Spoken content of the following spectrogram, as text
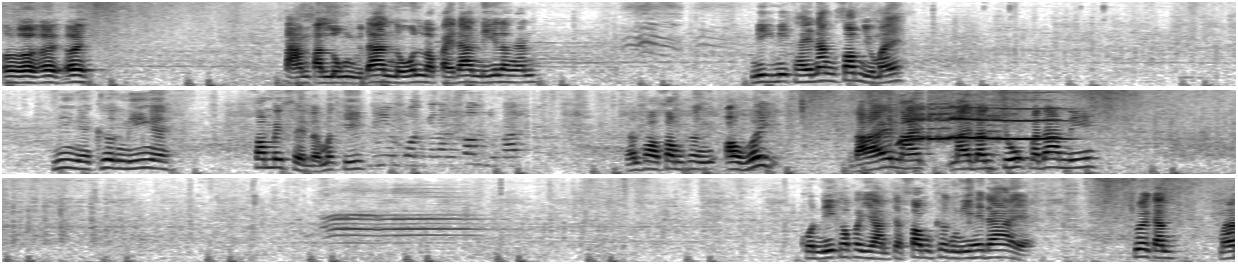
เออเอ้ยเอ้ยตามตาลุงอยู่ด้านนู้นเราไปด้านนี้แล้วงั้น มีมีใครนั่งซ่อมอยู่ไหมนี่ไงเครื่องนี้ไง ซ่อมไม่เสร็จเหรอเมื่อกี้ มีคนก งั้นพอซ่อมเครื่องเอาเฮ้ยได้นายนายดันจุกมาด้านนี้ คนนี้เขาพยายามจะซ่อมเครื่องนี้ให้ได้อะช่วยกันมา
